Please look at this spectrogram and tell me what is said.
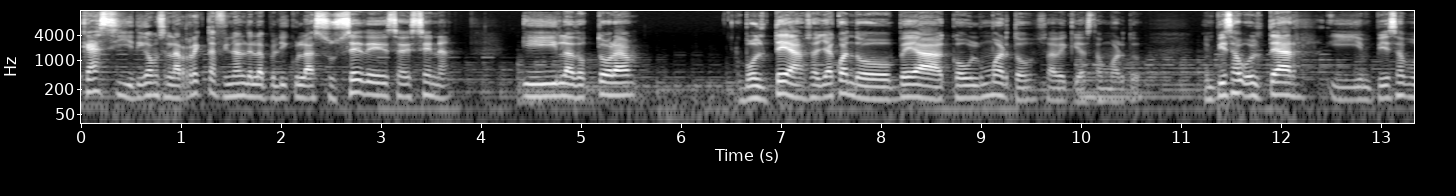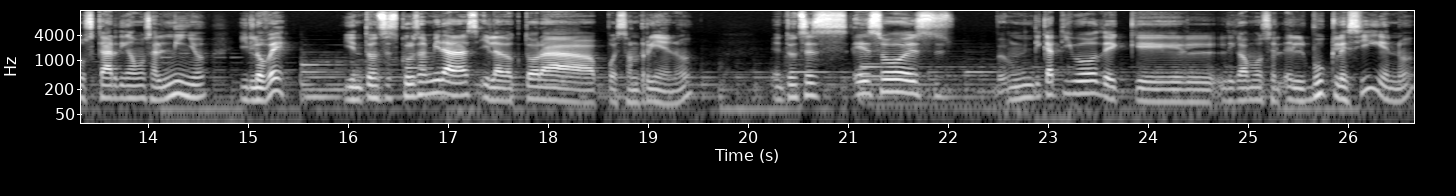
casi, digamos, en la recta final de la película sucede esa escena y la doctora voltea, o sea, ya cuando ve a Cole muerto, sabe que ya está muerto, empieza a voltear y empieza a buscar, digamos, al niño y lo ve. Y entonces cruzan miradas y la doctora pues sonríe, ¿no? Entonces eso es un indicativo de que, digamos, el, bucle sigue, ¿no?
